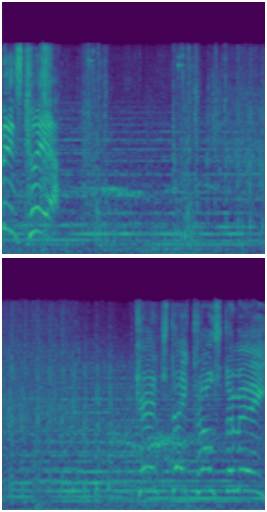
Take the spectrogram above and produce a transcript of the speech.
Building's clear! Ken, stay close to me!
